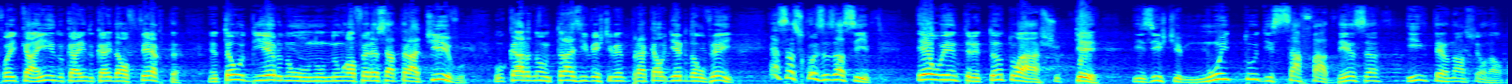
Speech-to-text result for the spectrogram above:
foi caindo, caindo, caindo a oferta. Então o dinheiro não, não, não oferece atrativo, o cara não traz investimento para cá, o dinheiro não vem. Essas coisas assim. Eu, entretanto, acho que existe muito de safadeza internacional,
